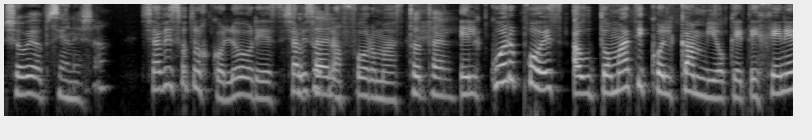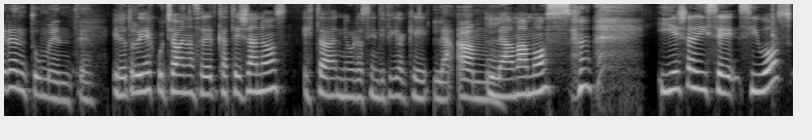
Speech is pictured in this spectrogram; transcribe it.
Yo veo opciones ya. Ya ves otros colores, ya ves otras formas. Total. El cuerpo es automático el cambio que te genera en tu mente. El otro día escuchaba a Nazaret Castellanos, esta neurocientífica que La amo. la amamos, y ella dice, si vos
